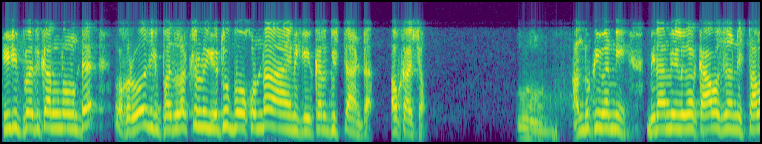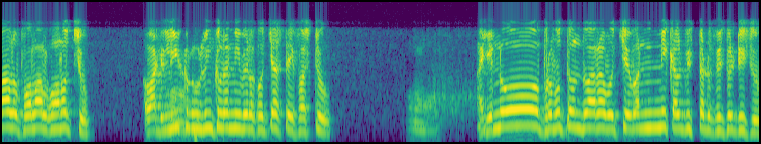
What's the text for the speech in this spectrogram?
టీడీపీ అధికారంలో ఉంటే ఒక రోజుకి పది లక్షలు ఎటు పోకుండా ఆయనకి కల్పిస్తా అంట అవకాశం. అందుకు ఇవన్నీ బినామీలుగా కావాల్సిన స్థలాలు పొలాలు కొనొచ్చు వాటి లీకులు లింకులన్నీ వీళ్ళకి వచ్చేస్తాయి ఫస్ట్. ఎన్నో ప్రభుత్వం ద్వారా వచ్చేవన్నీ కల్పిస్తాడు ఫెసిలిటీస్.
